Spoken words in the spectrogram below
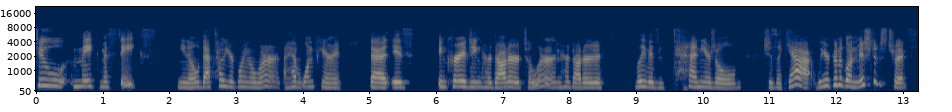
to make mistakes. You know, that's how you're going to learn. I have one parent that is encouraging her daughter to learn. Her daughter, I believe, is 10 years old. She's like, Yeah, we are going to go on missions trips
